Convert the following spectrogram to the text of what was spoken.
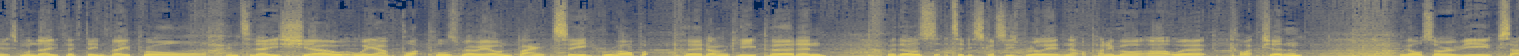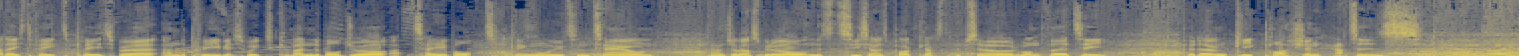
It's Monday, the 15th of April. In today's show, we have Blackpool's very own Banksy, Rob Purdon Keep Purdon, with us to discuss his brilliant Nat Pennymore artwork collection. We also review Saturday's defeat to Peterborough and the previous week's commendable draw at table tipping Luton Town. I'm John Aspinall, and this is Seaside's podcast, episode 130. Purdon Keep Posh and Hatters.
